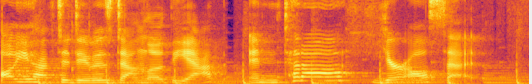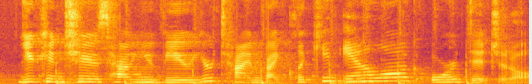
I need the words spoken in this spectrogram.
All you have to do is download the app and ta-da, you're all set. You can choose how you view your time by clicking analog or digital.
